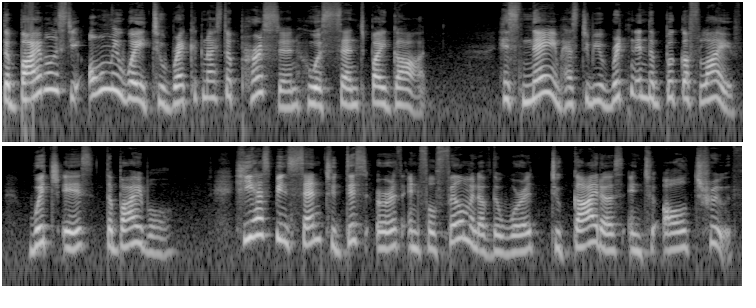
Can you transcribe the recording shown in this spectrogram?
The Bible is the only way to recognize the person who was sent by God. His name has to be written in the book of life, which is the Bible. He has been sent to this earth in fulfillment of the word to guide us into all truth.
